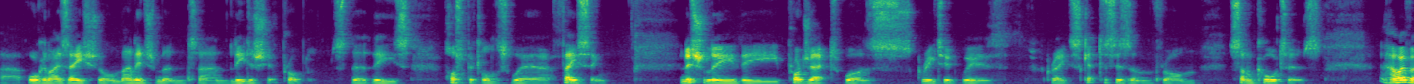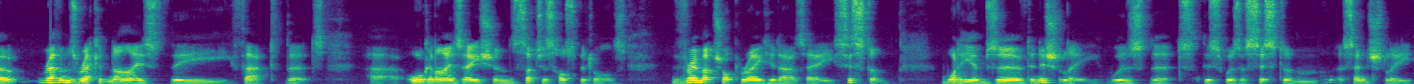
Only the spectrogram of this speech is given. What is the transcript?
uh, organisational management and leadership problems that these hospitals were facing. Initially, the project was greeted with great scepticism from some quarters. However, Revans recognised the fact that uh, organisations such as hospitals very much operated as a system. What he observed initially was that this was a system essentially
